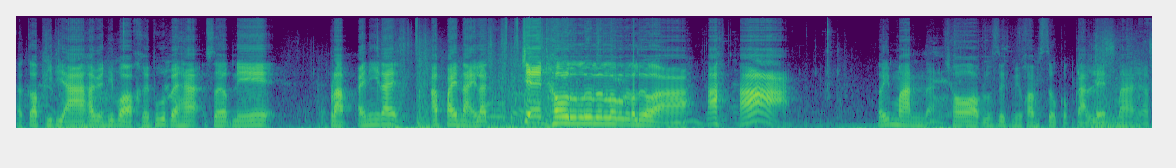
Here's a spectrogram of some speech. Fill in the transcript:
แล้วก็ PTR ครับ อย่างที่บอกเคยพูดไปฮะ เซิร์ฟนี้ ปรับไอ้นี่ได้เอัพไปไหนละเจ็ดเท่าฮ่าฮ่าเฮ้ยมันอะชอบรู้สึกมีความสุขกับการเล่นมากครับ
